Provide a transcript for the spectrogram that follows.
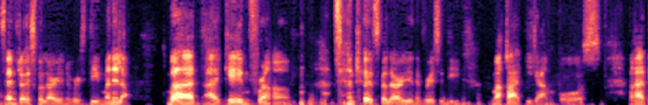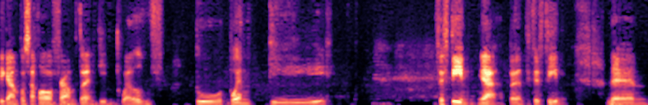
Central Escolar University, Manila. But I came from Central Escolar University, Makati campus. Makati campus ako from 2012 to 2015. Yeah, 2015. Then,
